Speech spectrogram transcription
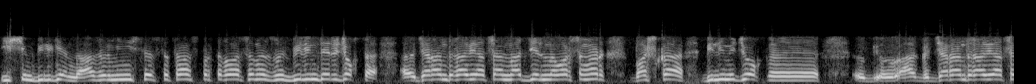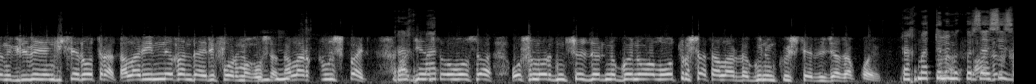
ишин билген. Азыр министерство транспортко барсаңыз билимдери жок да. Э, жарандык авиациянын отделине барсаңар башка билими жок. Жарандык авиацияны билбеген кишилер отурат. Алар эмне кандай реформа кылышат алар кылышпайт. Агентство болсо ошолордун сөздөрүнө көнүп алып отурушат алар да күнүмкү иштерди жасап коюп. Рахмат төлөмбек мырза сиз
